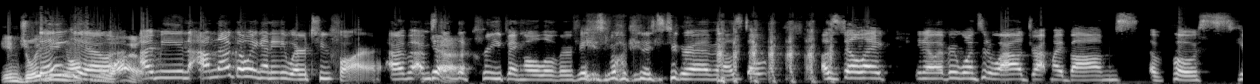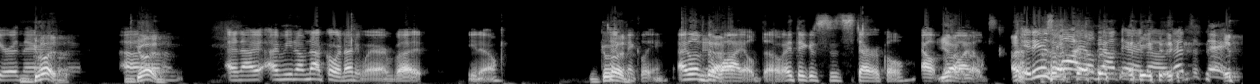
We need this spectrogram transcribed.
Enjoy Thank being you. off in the wild. I mean, I'm not going anywhere too far. I'm, I'm Yeah. still like creeping all over Facebook and Instagram, and I'll still, I'll still like, you know, every once in a while, drop my bombs of posts here and there. Good. Good. Um, and I, I mean, I'm not going anywhere, but you know, Good. technically, I love the wild though. I think it's hysterical out in Yeah. the wild. It is wild out there, though. That's the thing. It,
